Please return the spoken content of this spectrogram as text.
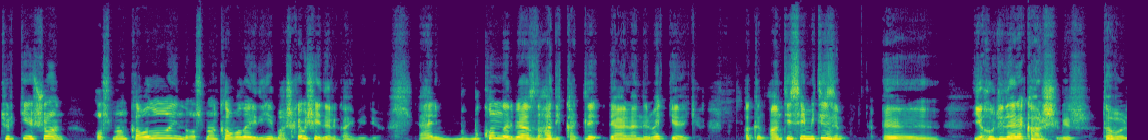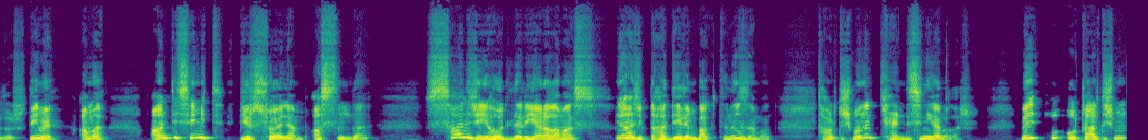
Türkiye şu an Osman Kavala olayında Osman Kavala'yı değil başka bir şeyleri kaybediyor. Yani bu, bu konuları biraz daha dikkatli değerlendirmek gerekir. Bakın antisemitizm e, Yahudilere karşı bir tavırdır değil mi? Ama antisemit bir söylem aslında sadece Yahudileri yaralamaz. Birazcık daha derin baktığınız zaman tartışmanın kendisini yaralar. Ve o, o tartışmanın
